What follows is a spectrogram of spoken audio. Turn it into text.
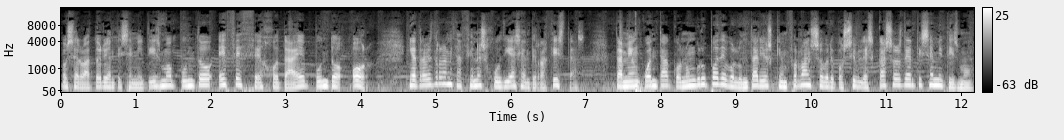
observatorioantisemitismo.fcje.org y a través de organizaciones judías y antirracistas. También cuenta con un grupo de voluntarios que informan sobre posibles casos de antisemitismo.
